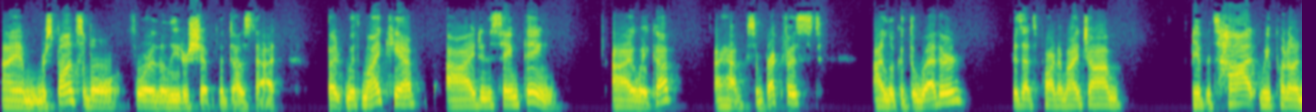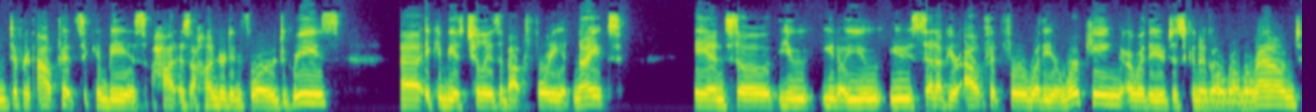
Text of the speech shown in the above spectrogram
I am responsible for the leadership that does that. But with my camp, I do the same thing. I wake up, I have some breakfast, I look at the weather because that's part of my job. If it's hot, we put on different outfits. It can be as hot as 104 degrees. Uh, it can be as chilly as about 40 at night and so you you know you you set up your outfit for whether you're working or whether you're just going to go roam around.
